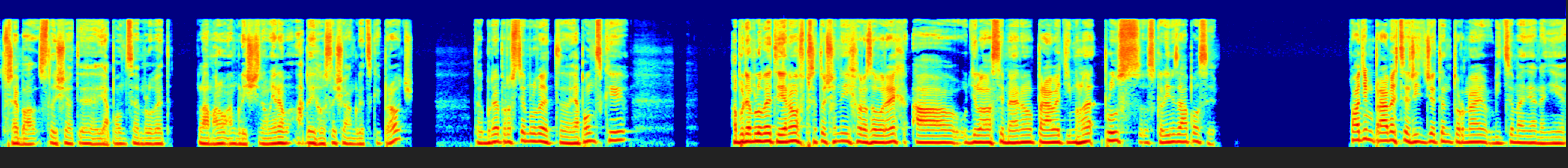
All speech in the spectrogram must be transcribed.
třeba slyšet Japonce mluvit lámanou angličtinou, jenom abych ho slyšel anglicky. Proč? Tak bude prostě mluvit japonsky, a bude mluvit jenom v přetočených rozhovorech a udělá si jméno právě tímhle plus skvělými zápasy. No a tím právě chci říct, že ten turnaj víceméně není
